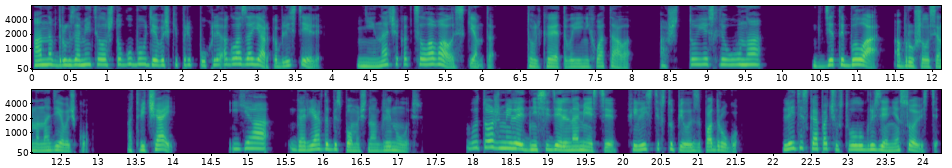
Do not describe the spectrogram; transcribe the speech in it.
Анна вдруг заметила, что губы у девочки припухли, а глаза ярко блестели. Не иначе, как целовалась с кем-то. Только этого ей не хватало. А что если Уна... «Где ты была?» — обрушилась она на девочку. «Отвечай!» «Я...» — Гарьярда беспомощно оглянулась. «Вы тоже, миледи, не сидели на месте!» Фелисти вступилась за подругу. Леди Скай почувствовала угрызение совести.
